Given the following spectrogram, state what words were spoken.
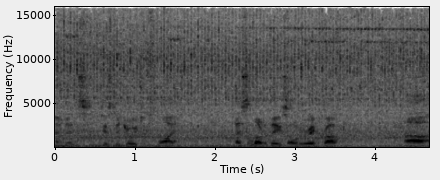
And it's just a joy to fly, as a lot of these older aircraft are.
